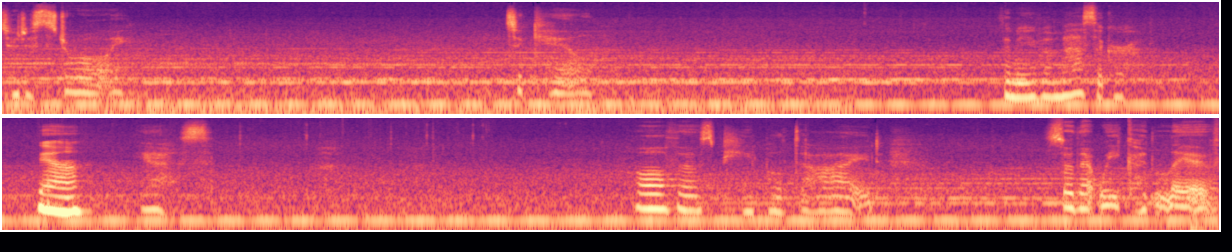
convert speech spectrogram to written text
to destroy, to kill. The Niwa massacre. Yeah. Yes. All those people died so that we could live.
